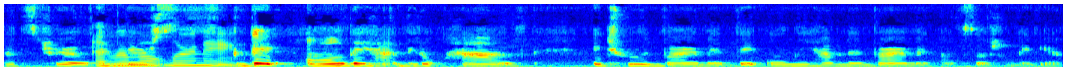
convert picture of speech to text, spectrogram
That's true. And they're remote learning. They all they have. They don't have a true environment. They only have an environment of social media.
